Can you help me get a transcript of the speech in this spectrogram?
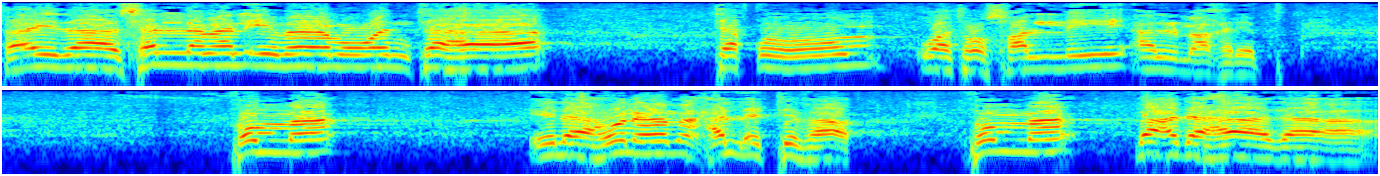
فإذا سلم الإمام وانتهى تقوم وتصلي المغرب. ثم إلى هنا محل اتفاق. ثم بعد هذا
